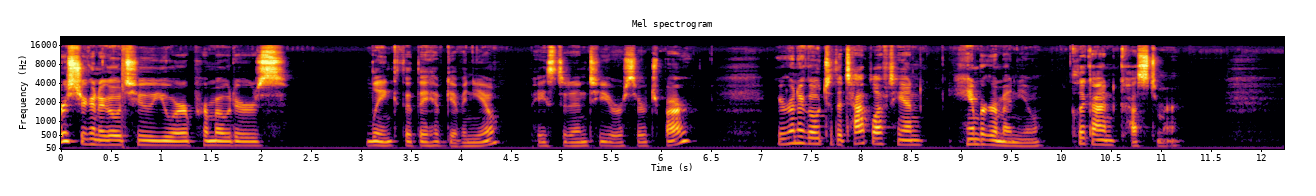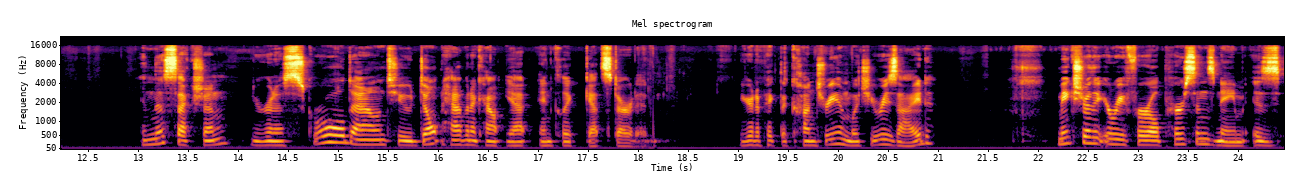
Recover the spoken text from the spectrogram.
First, you're going to go to your promoter's link that they have given you, paste it into your search bar. You're going to go to the top left hand hamburger menu, click on Customer. In this section, you're going to scroll down to Don't Have an Account Yet and click Get Started. You're going to pick the country in which you reside. Make sure that your referral person's name is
